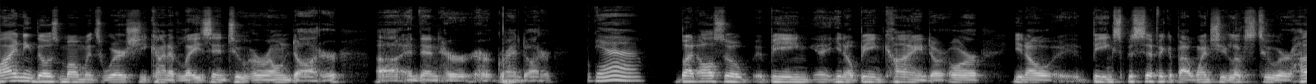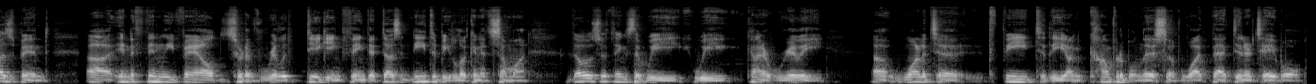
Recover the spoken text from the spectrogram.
finding those moments where she kind of lays into her own daughter uh, and then her her granddaughter Yeah. but also being uh, you know being kind or or you know, being specific about when she looks to her husband uh, in a thinly veiled sort of really digging thing that doesn't need to be looking at someone. Those are things that we we kind of really uh, wanted to feed to the uncomfortableness of what that dinner table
